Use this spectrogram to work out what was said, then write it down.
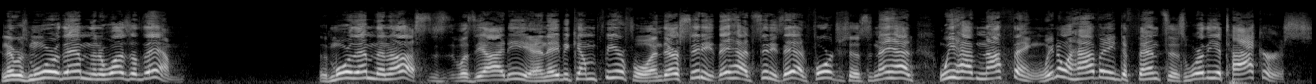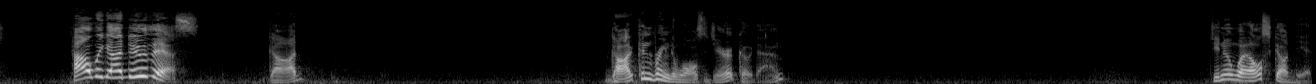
And there was more of them than there was of them. There's more of them than us was the idea, and they become fearful. And their cities, they had cities, they had fortresses, and they had. We have nothing. We don't have any defenses. We're the attackers. How are we going to do this? God. God can bring the walls of Jericho down. Do you know what else God did?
